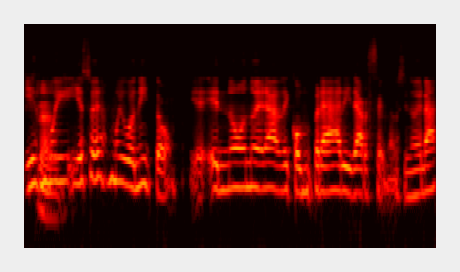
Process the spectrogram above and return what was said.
Y, es Claro. muy, y eso es muy bonito. Eh, eh, No, no era de comprar y dárselo, sino era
